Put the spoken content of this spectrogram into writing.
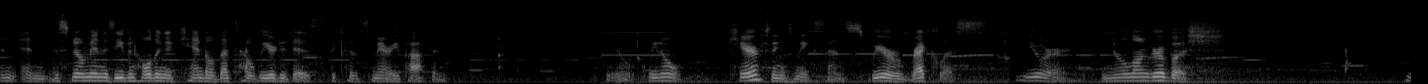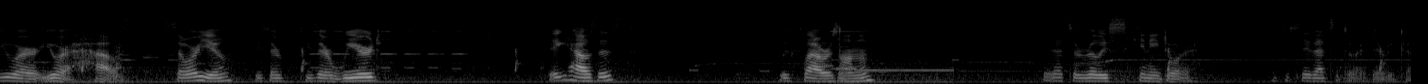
And and the snowman is even holding a candle. That's how weird it is because Mary Poppins. We don't we don't care if things make sense. We are reckless. You are no longer a bush. You are you are a house. So are you. These are these are weird big houses with flowers on them. Say that's a really skinny door. We'll just say that's a door. There we go.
